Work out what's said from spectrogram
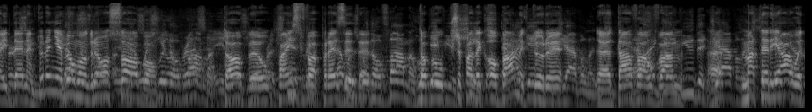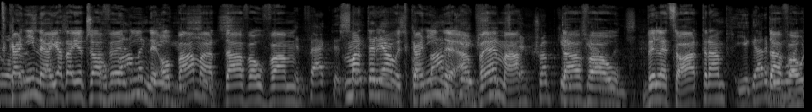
Bidenem, który nie był mądrą osobą. To był państwa prezydent. To był przypadek Obamy, który e, dawał wam e, materiały, tkaniny, a ja daję javeliny. Obama dawał wam materiały, tkaniny, a Obama dawał byle co, a Trump dawał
